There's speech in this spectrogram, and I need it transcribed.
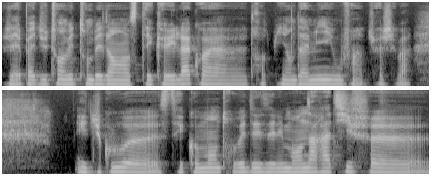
j'avais pas du tout envie de tomber dans cet écueil-là, quoi, 30 millions d'amis, ou enfin, tu vois, je sais pas. Et du coup, euh, c'était comment trouver des éléments narratifs euh,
